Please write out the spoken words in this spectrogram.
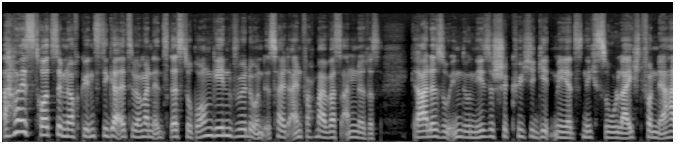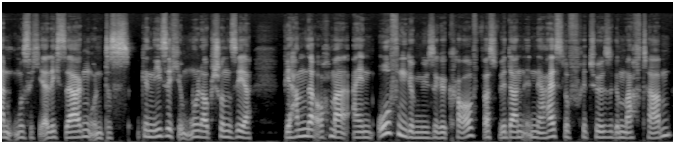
aber ist trotzdem noch günstiger, als wenn man ins Restaurant gehen würde und ist halt einfach mal was anderes. Gerade so indonesische Küche geht mir jetzt nicht so leicht von der Hand, muss ich ehrlich sagen. Und das genieße ich im Urlaub schon sehr. Wir haben da auch mal ein Ofengemüse gekauft, was wir dann in der Heißluftfritteuse gemacht haben.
